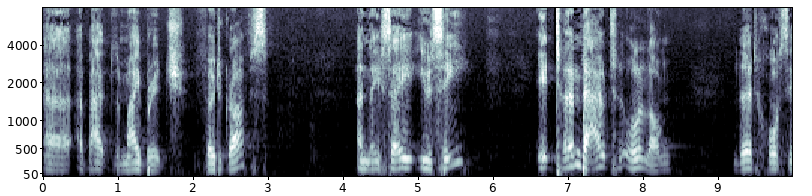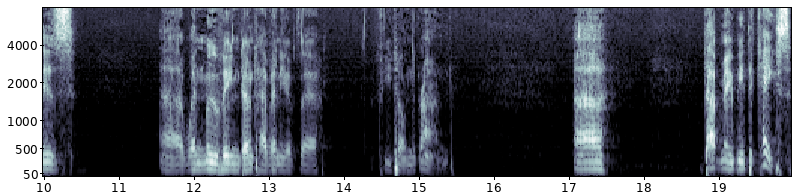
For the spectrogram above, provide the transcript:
uh, about the Muybridge photographs. And they say, you see, it turned out all along that horses, uh, when moving, don't have any of their feet on the ground. Uh, that may be the case,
